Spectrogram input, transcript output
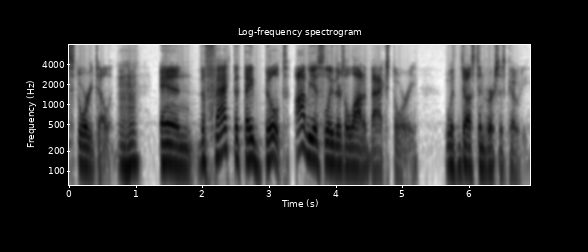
storytelling. Mm-hmm. And the fact that they built, obviously, there's a lot of backstory with Dustin versus Cody.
